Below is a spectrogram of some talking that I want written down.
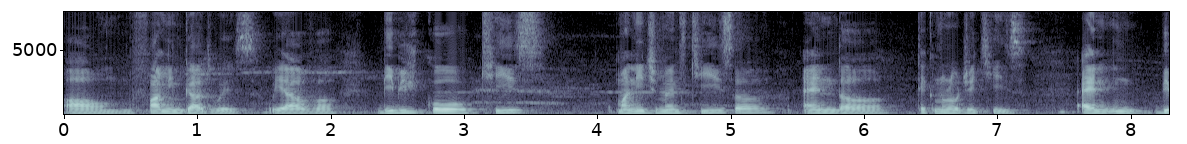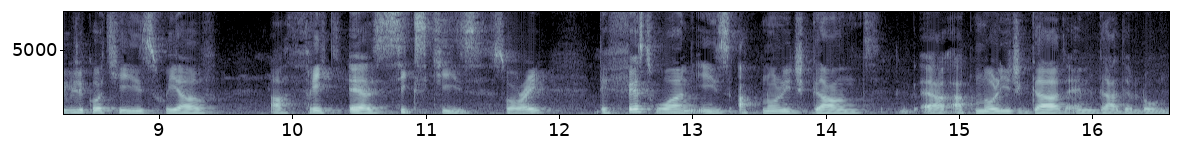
um, farming God's ways. We have uh, biblical keys, management keys, uh, and uh, technology keys. And in biblical keys, we have uh, three, uh, six keys. Sorry, the first one is acknowledge God, uh, acknowledge God and God alone.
